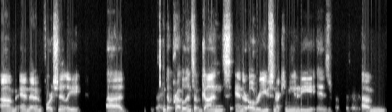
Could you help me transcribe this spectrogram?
um, and that unfortunately, uh, the prevalence of guns and their overuse in our community is um,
